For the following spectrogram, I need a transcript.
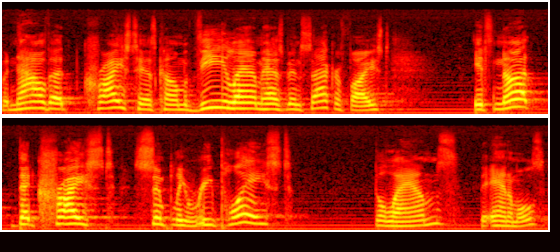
But now that Christ has come, the lamb has been sacrificed. It's not that Christ simply replaced the lambs, the animals.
